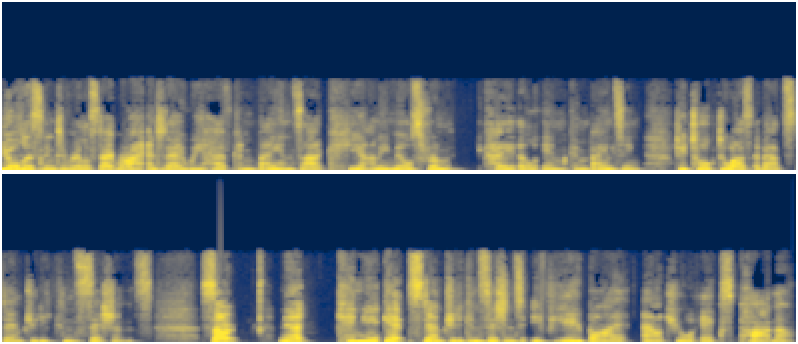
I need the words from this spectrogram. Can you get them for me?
You're listening to Real Estate Right, and today we have conveyancer Kiani Mills from KLM Conveyancing to talk to us about stamp duty concessions. So, now, can you get stamp duty concessions if you buy out your ex partner?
